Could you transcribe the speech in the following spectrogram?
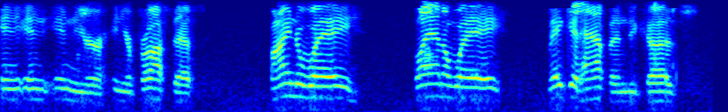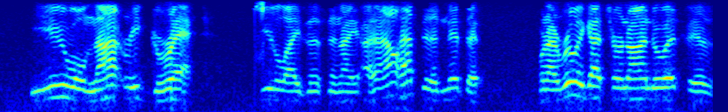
in, in in your in your process, find a way, plan a way, make it happen because you will not regret utilizing this. And I I'll have to admit that when I really got turned on to it is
